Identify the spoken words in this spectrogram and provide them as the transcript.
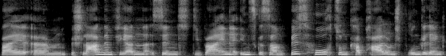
Bei ähm, beschlagenen Pferden sind die Beine insgesamt bis hoch zum Kapal- und Sprunggelenk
